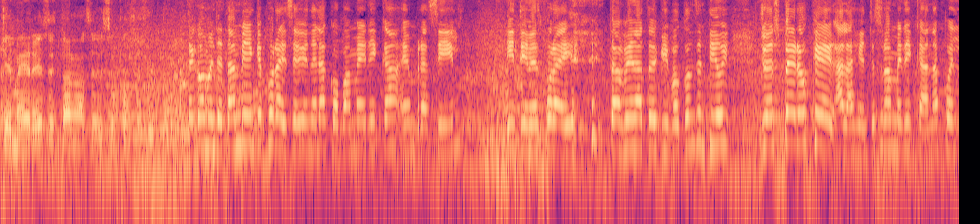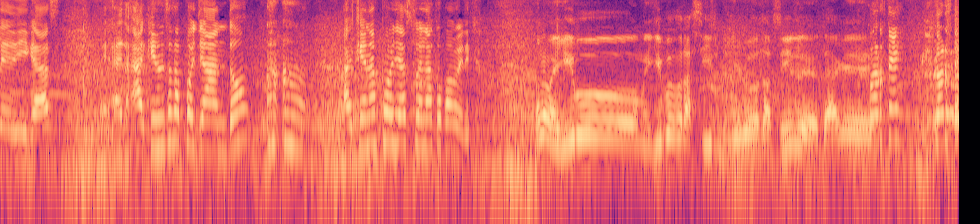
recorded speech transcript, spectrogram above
que merece estar en la selección francesa. Te comenté también que por ahí se viene la Copa América en Brasil y tienes por ahí también a tu equipo consentido y yo espero que a la gente sudamericana pues le digas eh, a quién estás apoyando, a quién apoyas tú en la Copa América. Bueno, mi equipo, mi equipo es Brasil, mi equipo es Brasil, de verdad que Corte, corte.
